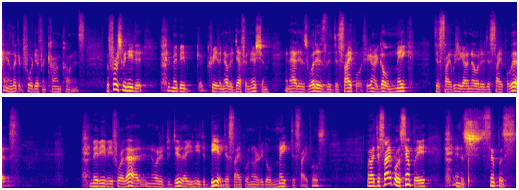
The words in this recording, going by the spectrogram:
and look at four different components. But first, we need to maybe create another definition, and that is what is the disciple? If you're going to go make disciples, you got to know what a disciple is. Maybe even before that, in order to do that, you need to be a disciple in order to go make disciples. But a disciple is simply, in the simplest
